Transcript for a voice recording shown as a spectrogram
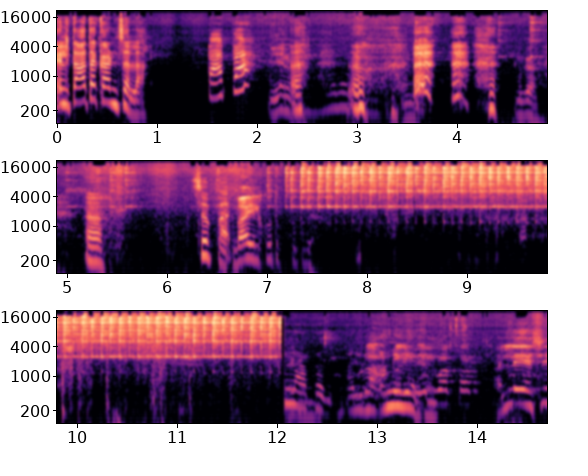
ಎಲ್ಲಿ ತಾತ ಕಾಣಿಸಲ್ಲ? ಸೂಪರ್. ಬಾ ಇಲ್ಲಿ ಕೂತು ಅಲ್ಲೇ ಎಸಿ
